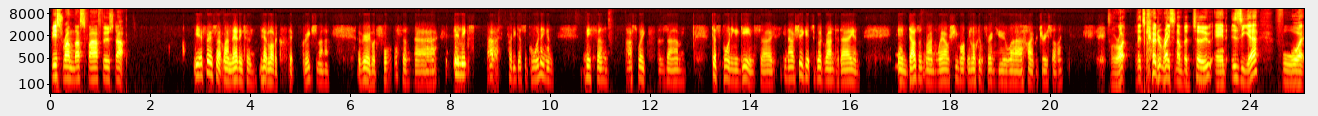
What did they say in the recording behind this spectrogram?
Best run thus far, first up. Yeah, first up, London Addington had a lot of credit. Greg, she ran a, a very good fourth, and uh, uh, pretty disappointing. And Methven last week was um, disappointing again. So you know, if she gets a good run today and and doesn't run well, she might be looking for a new uh, home address. I think. All right, let's go to race number two and Izia for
